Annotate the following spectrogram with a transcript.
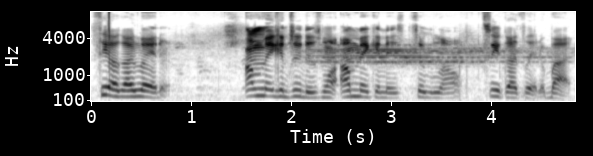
See you guys later. I'm making too this long. I'm making this too long. See you guys later. Bye.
